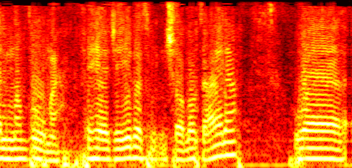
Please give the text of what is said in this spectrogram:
المنظومة فهي جيدة إن شاء الله تعالى وذلك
